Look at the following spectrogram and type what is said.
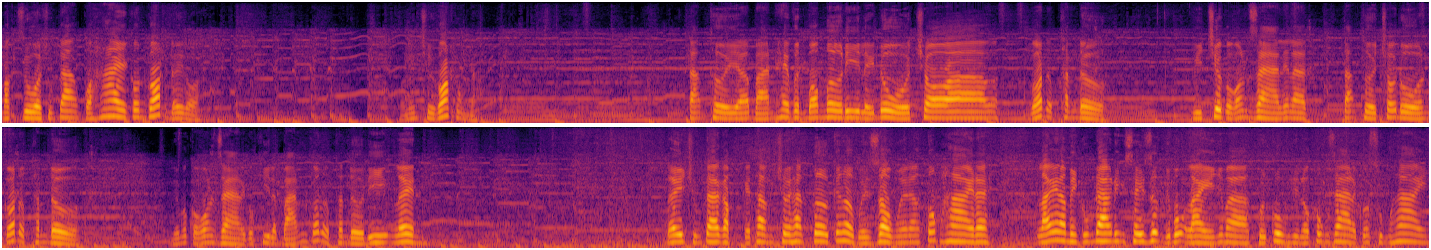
Mặc dù là chúng ta cũng có hai con gót ở đây rồi. Có nên chơi gót không nhỉ? Tạm thời uh, bán Heaven Bomber đi lấy đồ cho uh, God of Thunder. Vì chưa có con già nên là tạm thời cho đồ God of Thunder. Nếu mà có con già thì có khi là bán God of Thunder đi cũng lên. Đây chúng ta gặp cái thằng chơi Hunter kết hợp với rồng này đang top 2 đây. Lấy là mình cũng đang định xây dựng cái bộ này Nhưng mà cuối cùng thì nó không ra được con súng 2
